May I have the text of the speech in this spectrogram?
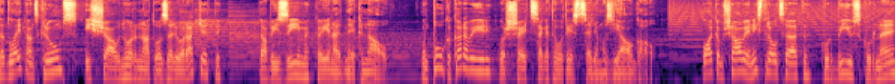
Tad Leitnants Krūms izšāva norunāto zaļo raķeti. Tā bija zīme, ka ienaidnieka nav, un pulka karavīri var šeit sagatavoties ceļam uz Jālgaunu. Laikam šāviena iztraucēta, kur bijusi, kur nē,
